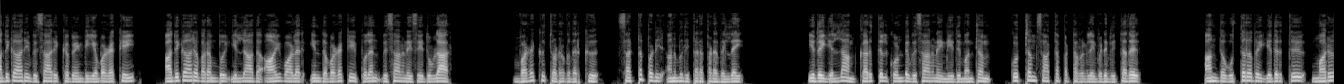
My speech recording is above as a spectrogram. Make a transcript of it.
அதிகாரி விசாரிக்க வேண்டிய வழக்கை அதிகார வரம்பு இல்லாத ஆய்வாளர் இந்த வழக்கை புலன் விசாரணை செய்துள்ளார். வழக்கு தொடர்வதற்கு சட்டப்படி அனுமதி பெறப்படவில்லை. இதையெல்லாம் கருத்தில் கொண்டு விசாரணை நீதிமன்றம் குற்றம் சாட்டப்பட்டவர்களை விடுவித்தது. அந்த உத்தரவை எதிர்த்து மறு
